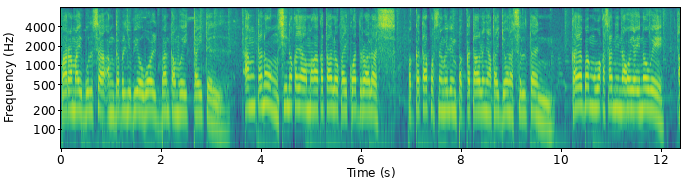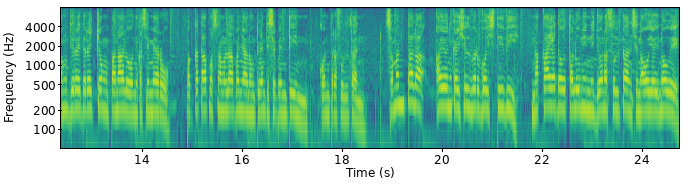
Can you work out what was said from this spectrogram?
para maibulsa ang WBO World Bantamweight title. Ang tanong, sino kaya ang makakatalo kay Cuadro Alas pagkatapos ng huling pagkatalo niya kay Jonas Sultan? Kaya bang wakasan ni Naoya Inoue ang dire-diretsyong panalo ni Casimero pagkatapos ng laban niya noong 2017 kontra Sultan? Samantala, ayon kay Silver Voice TV, na kaya daw talunin ni Jonas Sultan si Naoya Inoue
